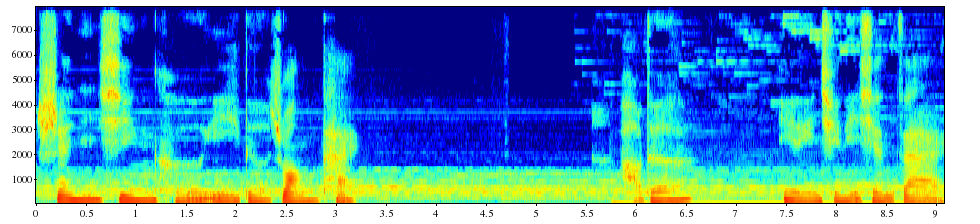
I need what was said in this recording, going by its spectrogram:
身心合一的状态。好的，意林，请你现在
